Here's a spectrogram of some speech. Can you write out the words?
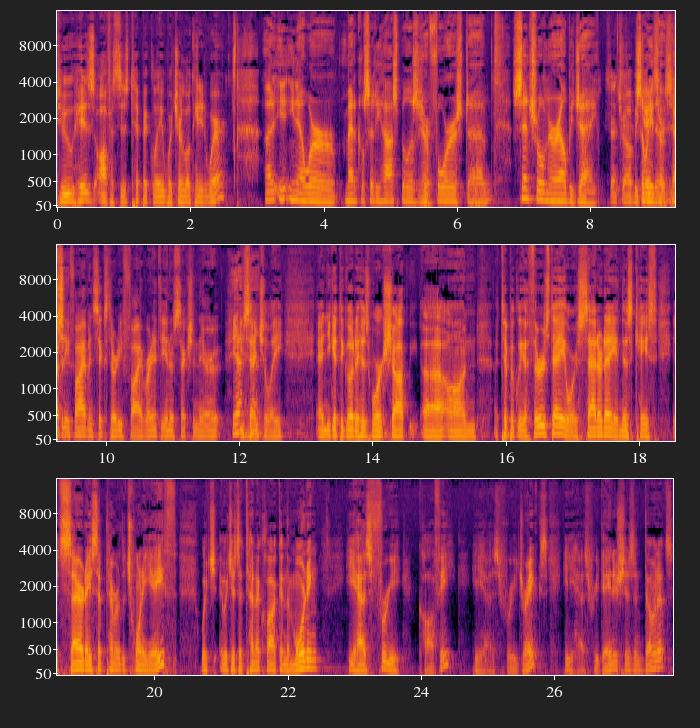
to his offices, typically, which are located where? Uh, you know, where Medical City Hospital is near Forest, uh, Central near LBJ. Central LBJ, So so, either- 75 and 635, right at the intersection there, Yeah, essentially. And you get to go to his workshop uh, on typically a Thursday or a Saturday. In this case, it's Saturday, September the 28th, which which is at 10 o'clock in the morning. He has free coffee. He has free drinks. He has free danishes and donuts,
